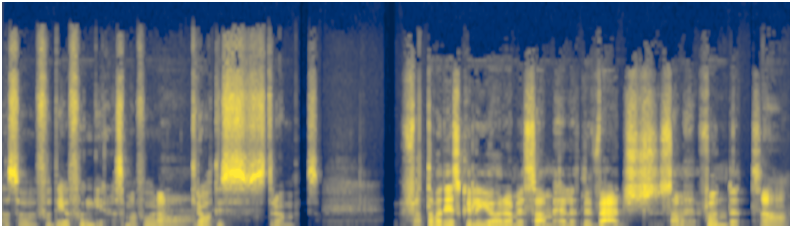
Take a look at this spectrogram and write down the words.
alltså få det att fungera så man får Ja. gratis ström. Liksom. Fatta vad det skulle göra med samhället, med världssamfundet. Ja,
